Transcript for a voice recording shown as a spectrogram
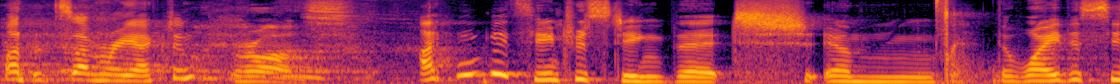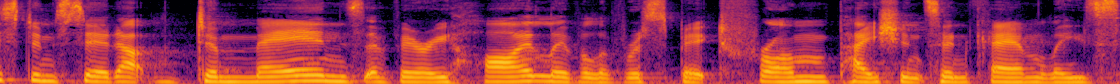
wanted some reaction. Roz. I think it's interesting that um, the way the system's set up demands a very high level of respect from patients and families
